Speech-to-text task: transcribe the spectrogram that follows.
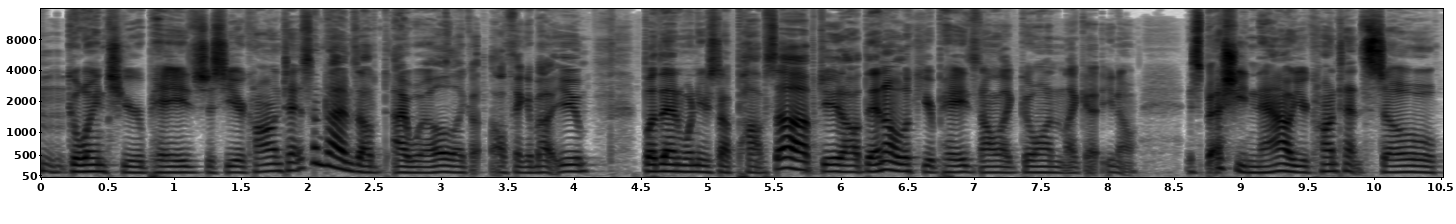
going to your page to see your content. Sometimes I'll, I will. Like, I'll think about you. But then when your stuff pops up, dude, I'll, then I'll look at your page and I'll like go on like a, you know, especially now your content's so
